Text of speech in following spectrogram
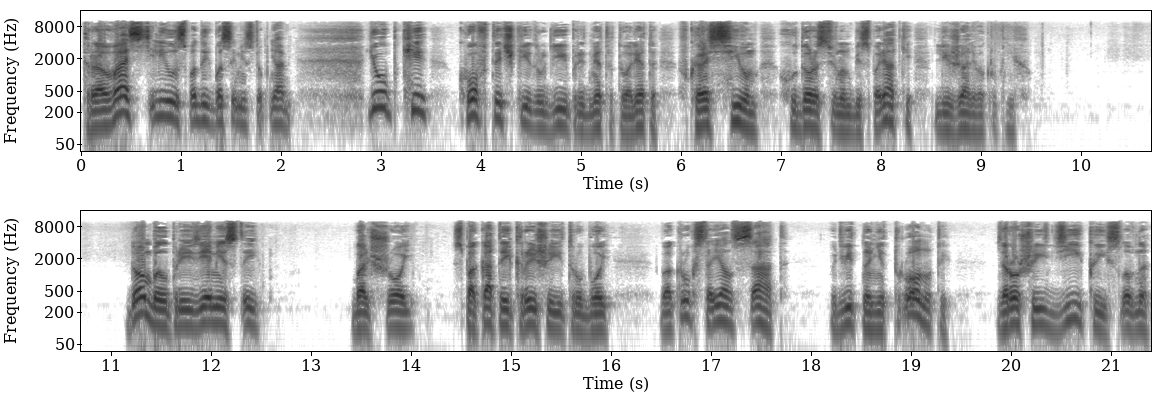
трава стелилась под их босыми ступнями. Юбки, кофточки и другие предметы туалета в красивом художественном беспорядке лежали вокруг них. Дом был приземистый, большой, с покатой крышей и трубой. Вокруг стоял сад, удивительно нетронутый, заросший дикой, словно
